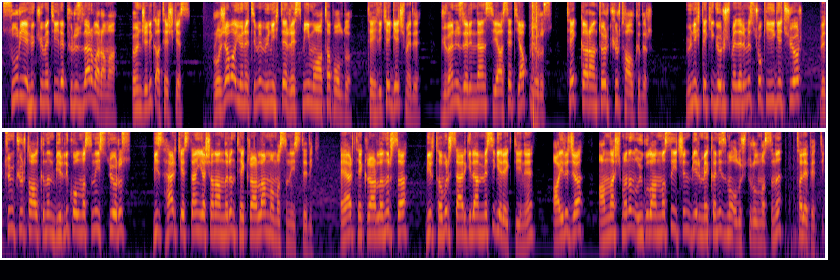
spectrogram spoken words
Suriye hükümetiyle pürüzler var ama öncelik ateşkes. Rojava yönetimi Münih'te resmi muhatap oldu. Tehlike geçmedi. Güven üzerinden siyaset yapmıyoruz. Tek garantör Kürt halkıdır. Münih'teki görüşmelerimiz çok iyi geçiyor ve tüm Kürt halkının birlik olmasını istiyoruz. Biz herkesten yaşananların tekrarlanmamasını istedik. Eğer tekrarlanırsa bir tavır sergilenmesi gerektiğini, ayrıca anlaşmanın uygulanması için bir mekanizma oluşturulmasını talep ettik.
